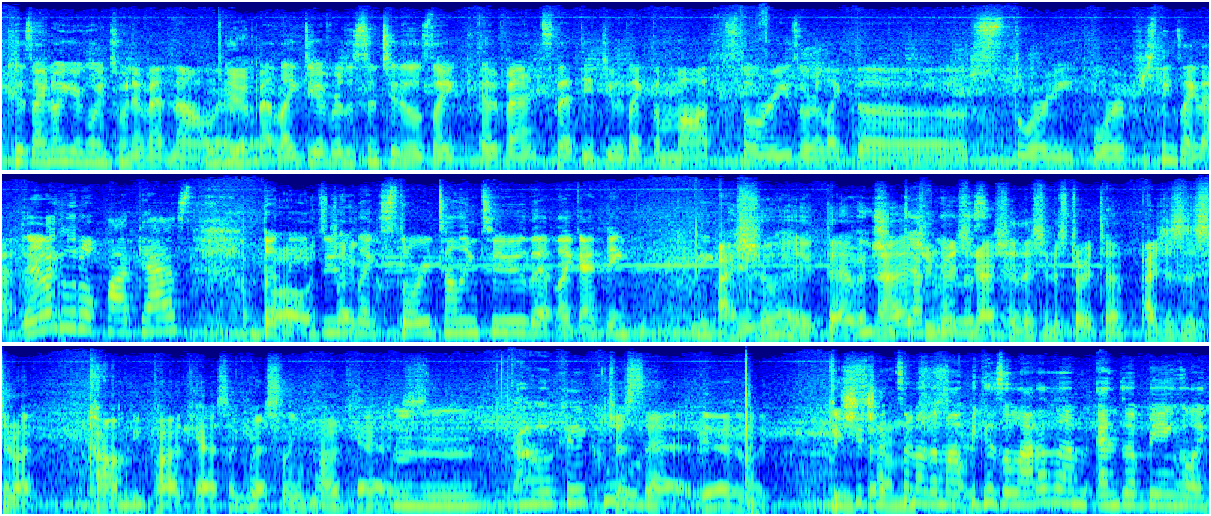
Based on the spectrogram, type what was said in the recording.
because i know you're going to an event now whatever Yeah. but like do you ever listen to those like events that they do like the moth stories or like the story corp just things like that they're like a little podcast but Oh, they do like- like, storytelling too that like i think I they- should. That, now should that you definitely mentioned, it, I should it. listen to storytelling. I just listen to like comedy podcasts, like wrestling podcasts. Mhm. Oh, okay, cool. Just that, yeah, like. Did you things should check I'm some of them out in. because a lot of them end up being like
